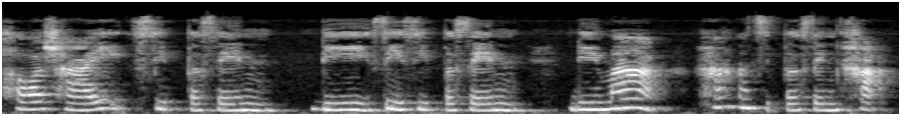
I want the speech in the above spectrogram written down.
พอใช้ 10%ดี 40%ดีมาก 50%ค่ะ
